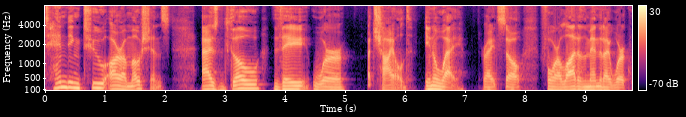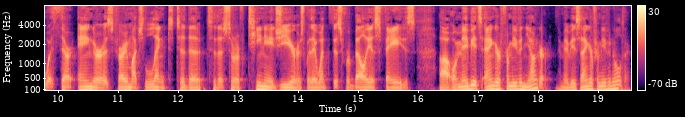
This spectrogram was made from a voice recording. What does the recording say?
tending to our emotions as though they were a child in a way, right? So for a lot of the men that I work with, their anger is very much linked to the to the sort of teenage years where they went through this rebellious phase, uh, or maybe it's anger from even younger, or maybe it's anger from even older,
